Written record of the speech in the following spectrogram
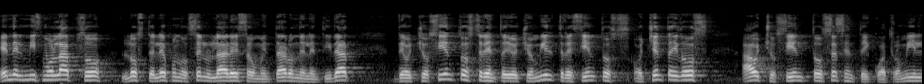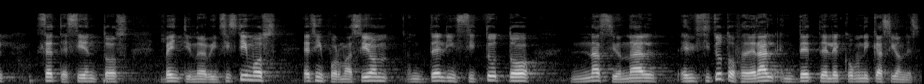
En el mismo lapso, los teléfonos celulares aumentaron en la entidad de 838.382 a 864.729. Insistimos, es información del Instituto Nacional, el Instituto Federal de Telecomunicaciones.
